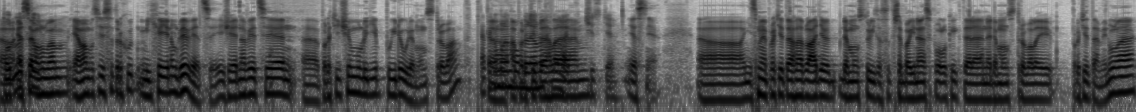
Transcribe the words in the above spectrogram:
Eh, Tohle já se omlouvám, já mám pocit, že se trochu míchají jenom dvě věci. Že jedna věc je, eh, proti čemu lidi půjdou demonstrovat. Já tak uh, a proti téhle, čistě. Jasně. Uh, nicméně proti téhle vládě demonstrují zase třeba jiné spolky, které nedemonstrovaly proti té minulé.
